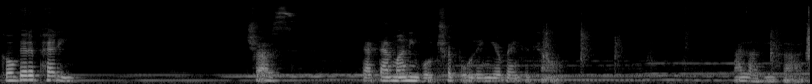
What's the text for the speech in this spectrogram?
Go get a pedi. Trust that that money will triple in your bank account. I love you, God.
